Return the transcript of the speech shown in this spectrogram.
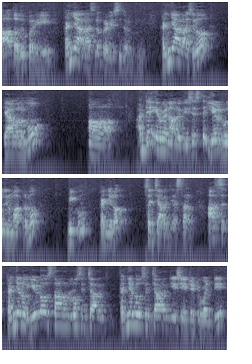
ఆ తదుపరి కన్యారాశిలో ప్రవేశం జరుగుతుంది. కన్యారాశిలో కేవలము అంటే ఇరవై నాలుగు తీసేస్తే ఏడు రోజులు మాత్రము మీకు కన్యలో సంచారం చేస్తారు. ఆ స- కన్యలో ఏడవ స్థానంలో సంచారం కన్యలో సంచారం చేసేటటువంటి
